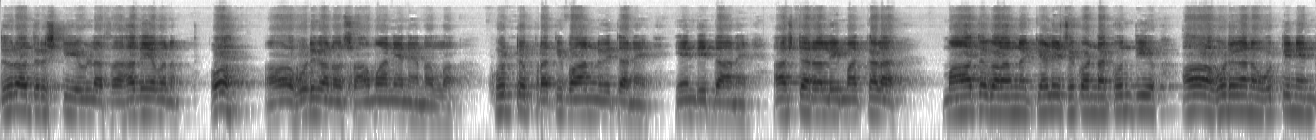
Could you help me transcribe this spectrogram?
ದೂರದೃಷ್ಟಿಯುಳ್ಳ ಸಹದೇವನು, ಓಹ್, ಆ ಹುಡುಗನು ಸಾಮಾನ್ಯನೇನಲ್ಲ. ಹುಟ್ಟು ಪ್ರತಿಭಾನ್ವಿತನೆ ಎಂದಿದ್ದಾನೆ. ಅಷ್ಟರಲ್ಲಿ ಮಕ್ಕಳ ಮಾತುಗಳನ್ನು ಕೇಳಿಸಿಕೊಂಡ ಕುಂತಿಯು ಆ ಹುಡುಗನು ಹುಟ್ಟಿನಿಂದ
